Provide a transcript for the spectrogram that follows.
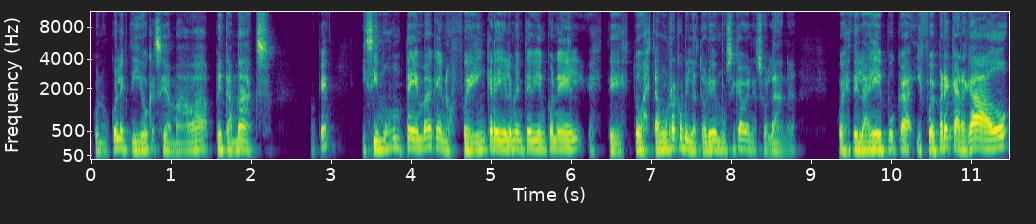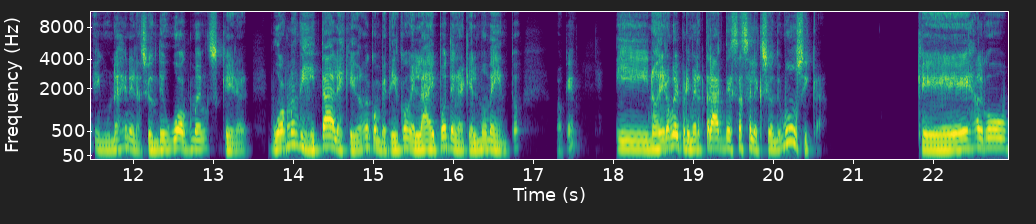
con un colectivo que se llamaba Betamax, ¿ok? Hicimos un tema que nos fue increíblemente bien con él. Este, esto está en un recopilatorio de música venezolana, pues de la época, y fue precargado en una generación de Walkmans, que eran Walkmans digitales que iban a competir con el iPod en aquel momento, ¿ok? Y nos dieron el primer track de esa selección de música que es algo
